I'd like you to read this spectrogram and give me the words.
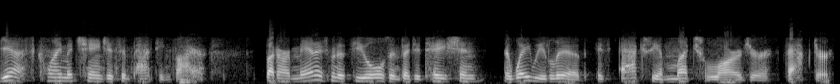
Yes, climate change is impacting fire, but our management of fuels and vegetation the way we live is actually a much larger factor.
